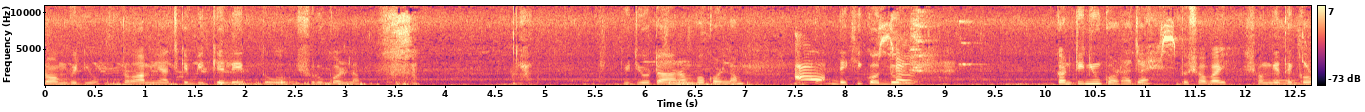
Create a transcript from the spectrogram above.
লং ভিডিও তো আমি আজকে বিকেলেই তো শুরু করলাম। ভিডিওটা আরম্ভ করলাম। দেখি কদ্দূর কন্টিনিউ করা যায়। তো সবাই সঙ্গে থেকেও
